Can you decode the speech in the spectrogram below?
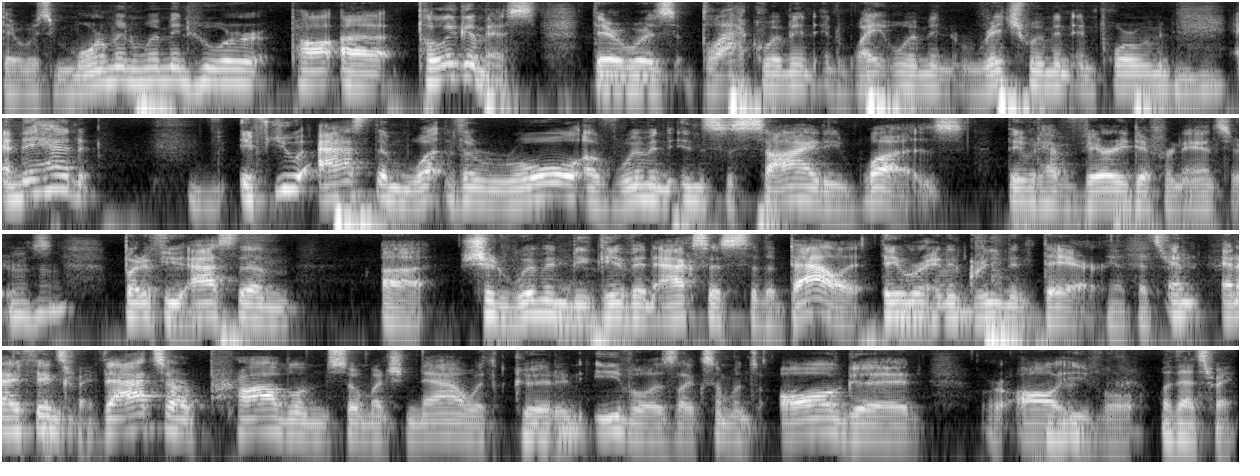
there was Mormon women who were po- uh, polygamous. There Mm-hmm. was black women and white women, rich women and poor women, and they had. If you asked them what the role of women in society was, they would have very different answers. Mm-hmm. But if you ask them, uh, should women be given access to the ballot, they were in agreement there. Mm-hmm. Yeah, that's and right. and I think That's right. that's our problem so much now with good and evil is like someone's all good or all evil. Well, that's right.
